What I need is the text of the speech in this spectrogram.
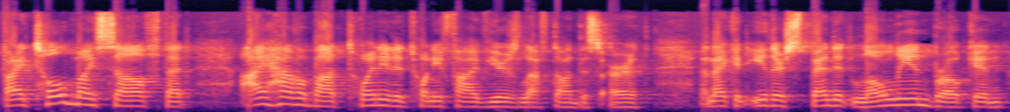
But I told myself that I have about 20 to 25 years left on this earth, and I could either spend it lonely and broken,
